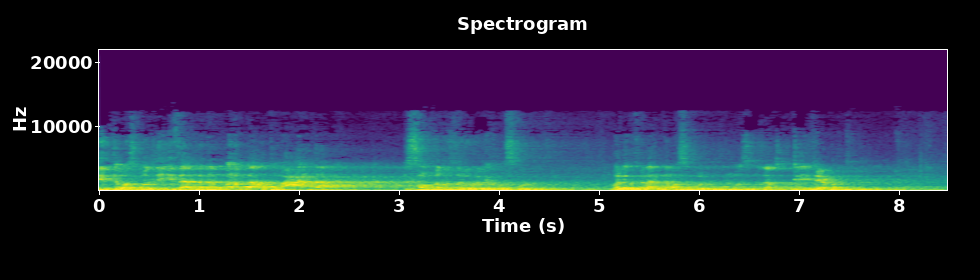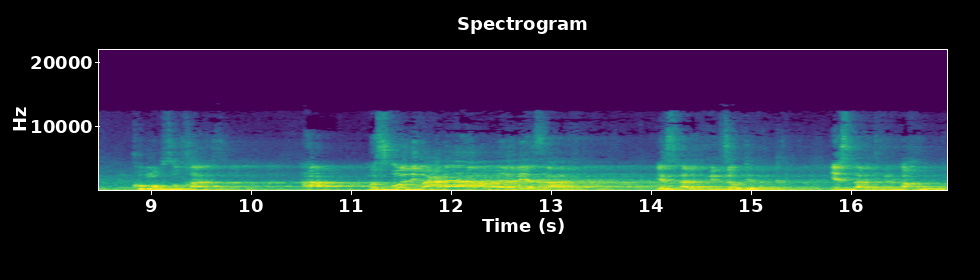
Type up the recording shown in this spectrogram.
أنت مسؤول دي إذا تدبرت أو تمعنت اسمه تنظر يقول لك مسؤول يقول لك فلان ده المسؤول ده كيف يعمل؟ كون مبسوط خالص. ها؟ مسؤول دي معناها ربنا بيسأل يسألك من زوجتك. يسألك من أخوك.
